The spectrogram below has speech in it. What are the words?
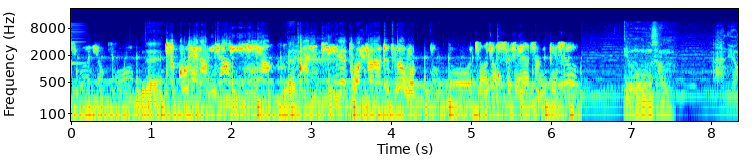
직원이었고 네. 19세 남성이에요. 네. 아는 지인을 통해서라도 들어본 적도 전혀 없으세요, 장태수? 유홍삼 아니요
